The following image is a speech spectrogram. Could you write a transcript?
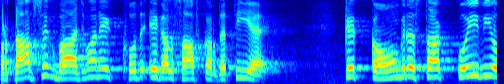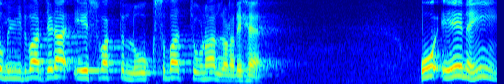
ਪ੍ਰਤਾਪ ਸਿੰਘ ਬਾਜਵਾ ਨੇ ਖੁਦ ਇਹ ਗੱਲ ਸਾਫ਼ ਕਰ ਦਿੱਤੀ ਹੈ ਕਿ ਕਾਂਗਰਸ ਦਾ ਕੋਈ ਵੀ ਉਮੀਦਵਾਰ ਜਿਹੜਾ ਇਸ ਵਕਤ ਲੋਕ ਸਭਾ ਚੋਣਾਂ ਲੜ ਰਿਹਾ ਹੈ, ਉਹ ਇਹ ਨਹੀਂ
